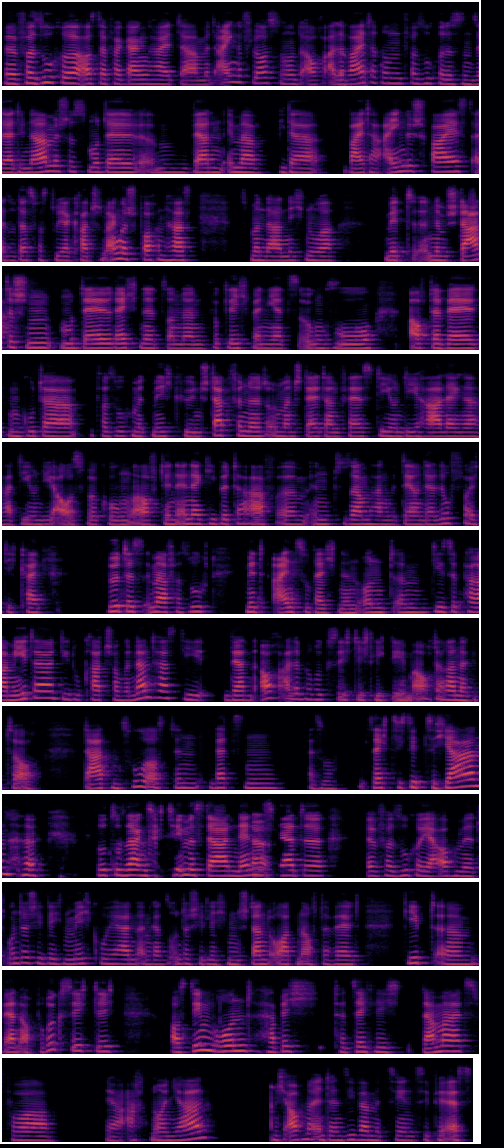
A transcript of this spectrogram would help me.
äh, Versuche aus der Vergangenheit damit eingeflossen und auch alle weiteren Versuche, das ist ein sehr dynamisches Modell, ähm, werden immer wieder weiter eingespeist. Also das, was du ja gerade schon angesprochen hast, dass man da nicht nur mit einem statischen Modell rechnet, sondern wirklich, wenn jetzt irgendwo auf der Welt ein guter Versuch mit Milchkühen stattfindet und man stellt dann fest, die und die Haarlänge hat die und die Auswirkungen auf den Energiebedarf ähm, im Zusammenhang mit der und der Luftfeuchtigkeit, wird es immer versucht mit einzurechnen. Und ähm, diese Parameter, die du gerade schon genannt hast, die werden auch alle berücksichtigt, liegt eben auch daran, da gibt es ja auch Daten zu aus den letzten also 60, 70 Jahren sozusagen, seitdem es da nennenswerte äh, Versuche ja auch mit unterschiedlichen Milchkuhherden an ganz unterschiedlichen Standorten auf der Welt gibt, ähm, werden auch berücksichtigt. Aus dem Grund habe ich tatsächlich damals vor ja, acht, neun Jahren mich auch mal intensiver mit CNCPS,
